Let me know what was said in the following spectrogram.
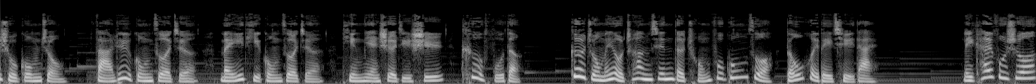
术工种。法律工作者、媒体工作者、平面设计师、客服等，各种没有创新的重复工作都会被取代。李开复说：“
